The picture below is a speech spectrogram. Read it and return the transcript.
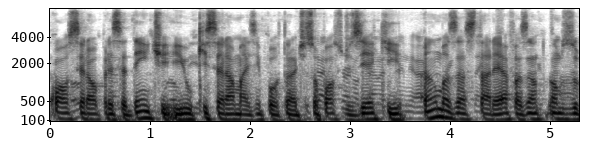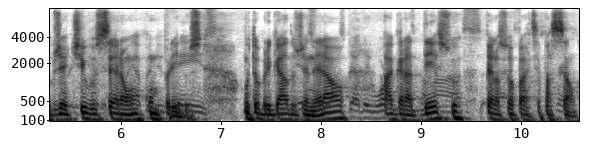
qual será o precedente e o que será mais importante. Só posso dizer que ambas as tarefas, ambos os objetivos serão cumpridos. Muito obrigado, general. Agradeço pela sua participação.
